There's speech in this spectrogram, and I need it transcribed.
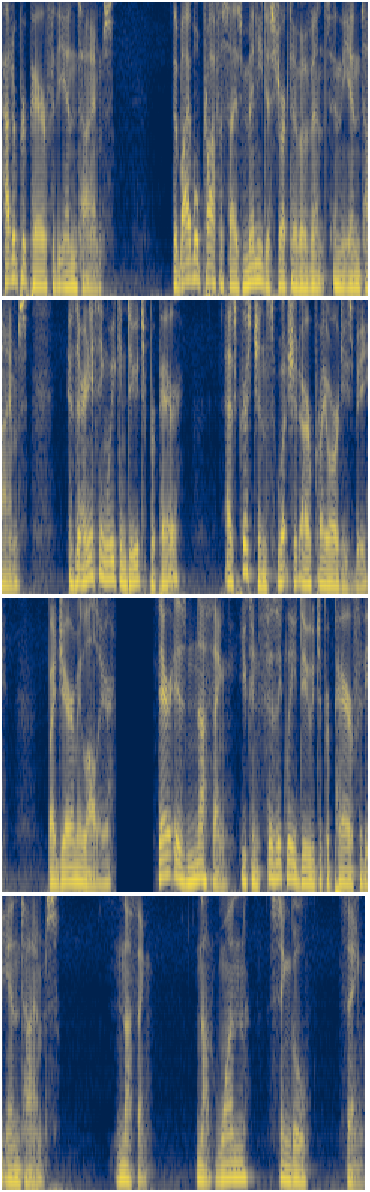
How to Prepare for the End Times. The Bible prophesies many destructive events in the end times. Is there anything we can do to prepare? As Christians, what should our priorities be? By Jeremy Lallier. There is nothing you can physically do to prepare for the end times. Nothing. Not one single thing.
